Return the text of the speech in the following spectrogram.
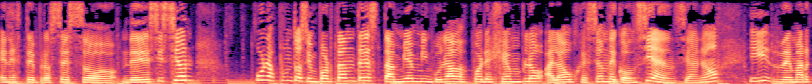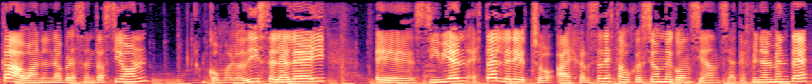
en este proceso de decisión. Unos puntos importantes también vinculados, por ejemplo, a la objeción de conciencia, ¿no? Y remarcaban en la presentación, como lo dice la ley, eh, si bien está el derecho a ejercer esta objeción de conciencia, que finalmente,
